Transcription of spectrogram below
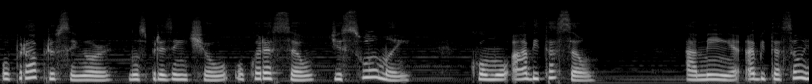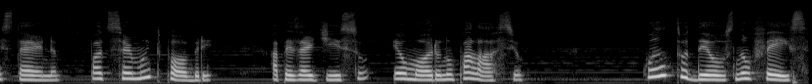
O próprio Senhor nos presenteou o coração de Sua Mãe como habitação. A minha habitação externa pode ser muito pobre, apesar disso, eu moro no palácio. Quanto Deus não fez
